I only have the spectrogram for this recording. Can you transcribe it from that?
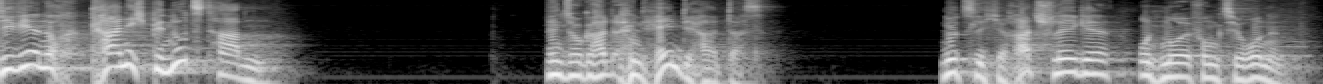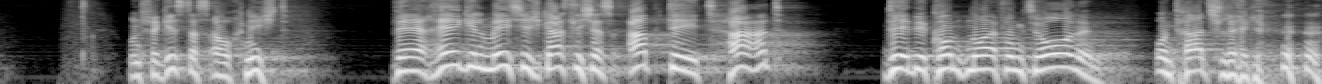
die wir noch gar nicht benutzt haben. Wenn sogar ein Handy hat das. Nützliche Ratschläge und neue Funktionen. Und vergiss das auch nicht. Wer regelmäßig geistliches Update hat, der bekommt neue Funktionen und Ratschläge.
